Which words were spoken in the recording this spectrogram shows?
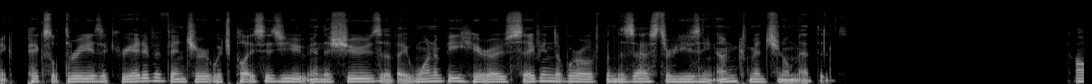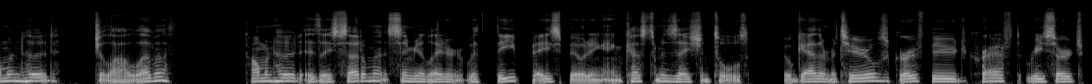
McPixel 3 is a creative adventure which places you in the shoes of a wannabe hero saving the world from disaster using unconventional methods. Commonhood, July 11th. Commonhood is a settlement simulator with deep base building and customization tools. You'll gather materials, grow food, craft, research,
